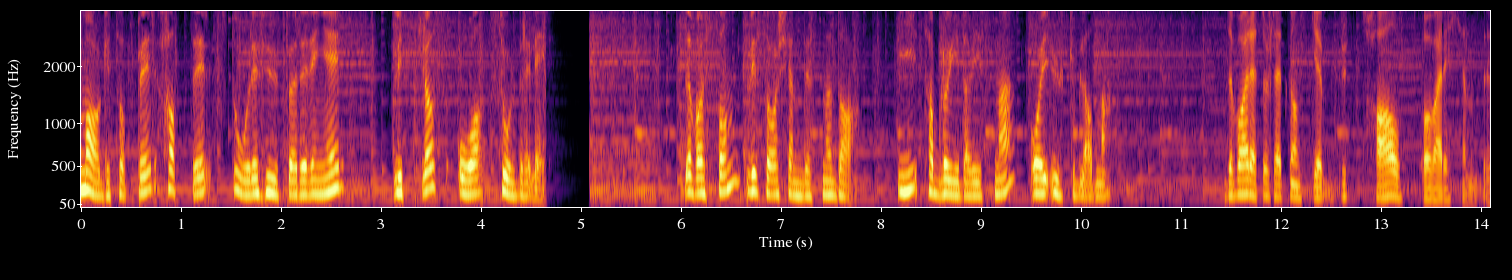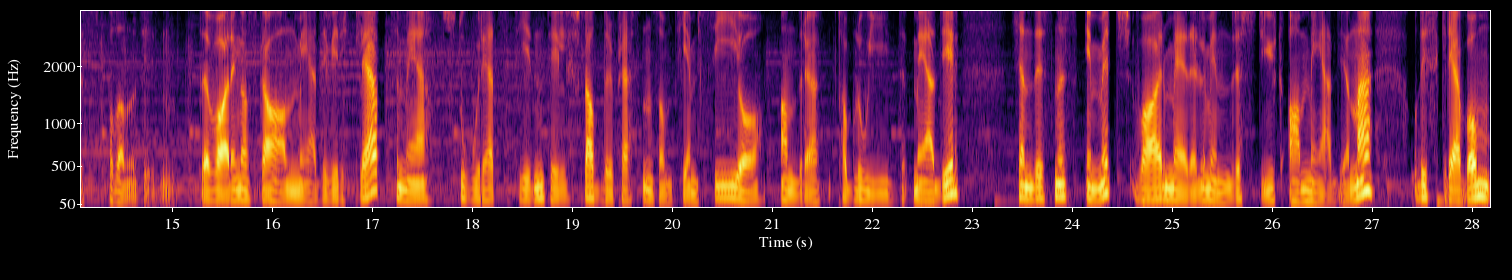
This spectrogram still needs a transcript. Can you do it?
magetopper, hatter, store hoop-øreringer, lipgloss og solbriller. Det var sånn vi så kjendisene da. I tabloidavisene og i ukebladene. Det var rett og slett ganske brutalt å være kjendis på denne tiden. Det var en ganske annen medievirkelighet, med storhetstiden til sladrepressen som TMC og andre tabloidmedier. Kjendisenes image var mer eller mindre styrt av mediene, og de skrev om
